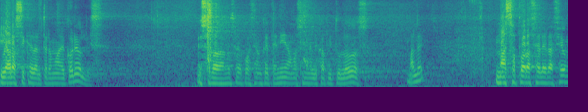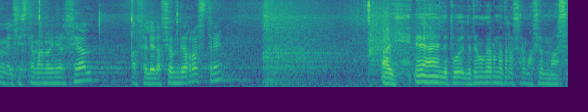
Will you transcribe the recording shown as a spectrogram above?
Y ahora sí queda el termo de Coriolis. Esa era la misma ecuación que teníamos en el capítulo 2. ¿vale? Masa por aceleración en el sistema no inercial, aceleración de arrastre. Ay, eh, le, tengo que dar una transformación más.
